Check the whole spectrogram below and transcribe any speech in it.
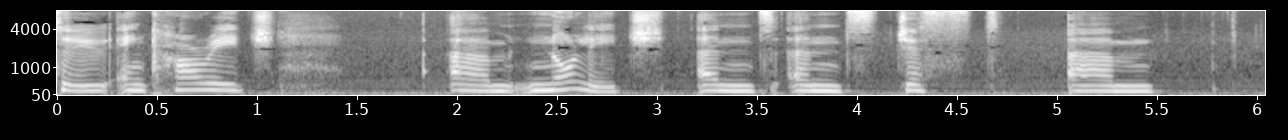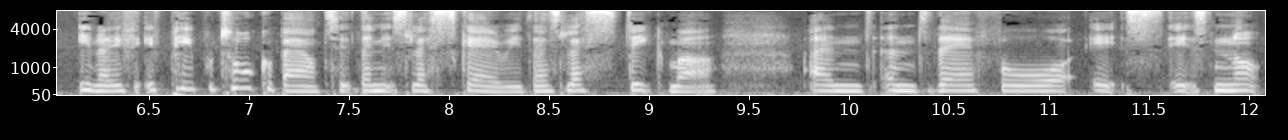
to encourage um, knowledge and and just um, you know if, if people talk about it then it's less scary there's less stigma and and therefore it's it's not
